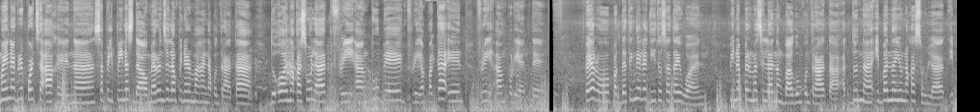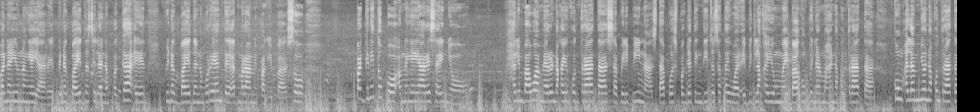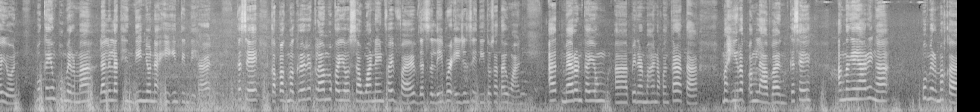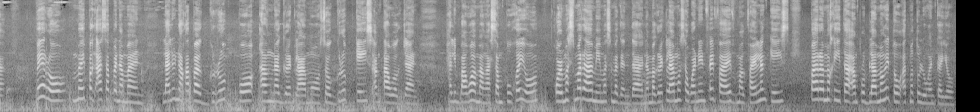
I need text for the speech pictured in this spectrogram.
May nag-report sa akin na sa Pilipinas daw, meron silang pinirmahan na kontrata. Doon nakasulat, free ang tubig, free ang pagkain, free ang kuryente. Pero pagdating nila dito sa Taiwan, pinapirma sila ng bagong kontrata at doon na iba na yung nakasulat, iba na yung nangyayari. Pinagbayad na sila ng pagkain, pinagbayad na ng kuryente at marami pang iba. So, pag ganito po ang nangyayari sa inyo, halimbawa meron na kayong kontrata sa Pilipinas, tapos pagdating dito sa Taiwan, ay bigla kayong may bagong pinirmahan na kontrata, kung alam nyo na kontrata yon, huwag kayong pumirma, lalo't hindi nyo naiintindihan. Kasi kapag magre-reklamo kayo sa 1955, that's the labor agency dito sa Taiwan, at meron kayong ah, pinirmahan na kontrata, mahirap ang laban. Kasi ang nangyayari nga, pumirma ka. Pero may pag-asa pa naman. Lalo na kapag group po ang nagreklamo. So group case ang tawag dyan. Halimbawa, mga sampu kayo or mas marami, mas maganda na magreklamo sa 1955, mag-file ng case para makita ang problemang ito at matulungan kayo.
